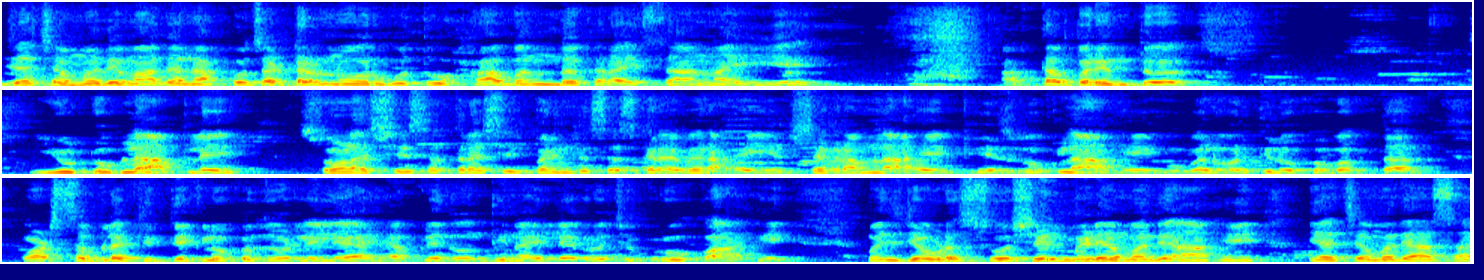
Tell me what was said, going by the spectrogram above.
ज्याच्यामध्ये माझा लाखोचा टर्नओव्हर होतो हा बंद करायचा नाहीये. आतापर्यंत यूट्यूबला आपले सोळाशे सतराशे पर्यंत सबस्क्रायबर आहे इंस्टाग्रामला आहे फेसबुकला आहे गुगलवरती लोक बघतात व्हॉट्सअपला कित्येक लोक जोडलेले आहे आपले दोन तीन अहिल्याग्रोचे ग्रुप आहे. म्हणजे जेवढं सोशल मीडियामध्ये आहे याच्यामध्ये असा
